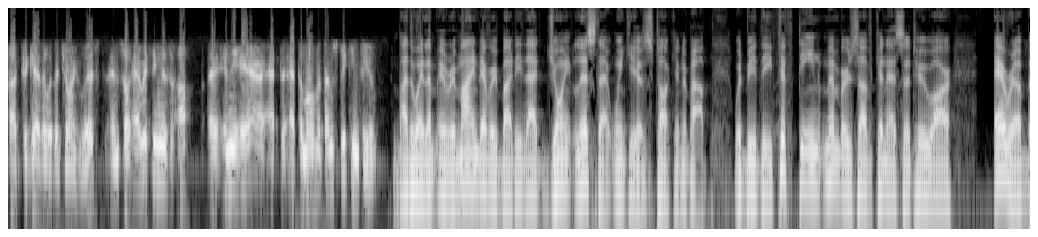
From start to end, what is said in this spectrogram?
uh, together with the joint list, and so everything is up in the air at the, at the moment I'm speaking to you. By the way, let me remind everybody that joint list that Winkie is talking about would be the 15 members of Knesset who are Arab,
